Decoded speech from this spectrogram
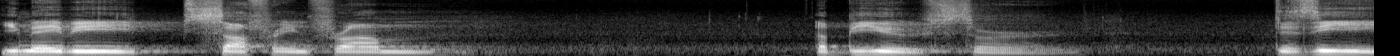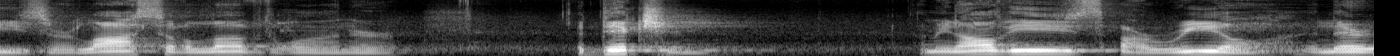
you may be suffering from abuse or disease or loss of a loved one or addiction. I mean, all these are real and they're,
